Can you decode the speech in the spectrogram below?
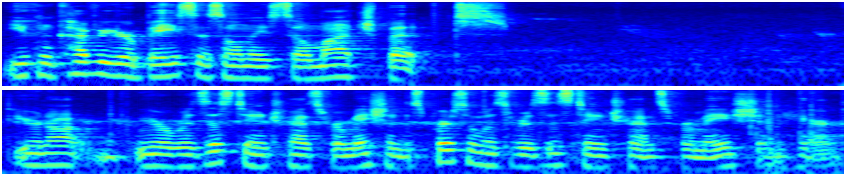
you can cover your bases only so much, but you're not, you're resisting transformation. This person was resisting transformation here.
